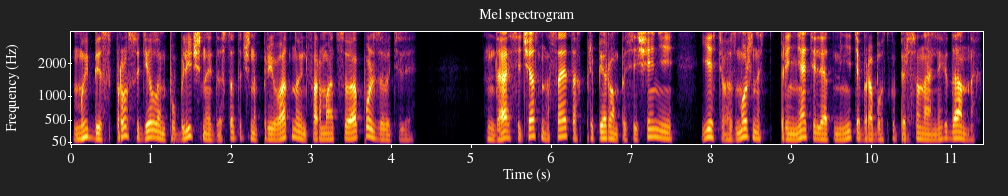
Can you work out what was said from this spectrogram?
Мы без спросу делаем публичной достаточно приватную информацию о пользователе. Да, сейчас на сайтах при первом посещении есть возможность принять или отменить обработку персональных данных.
